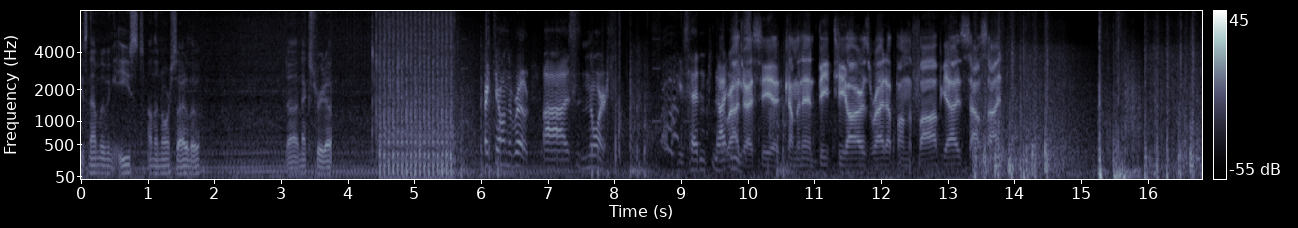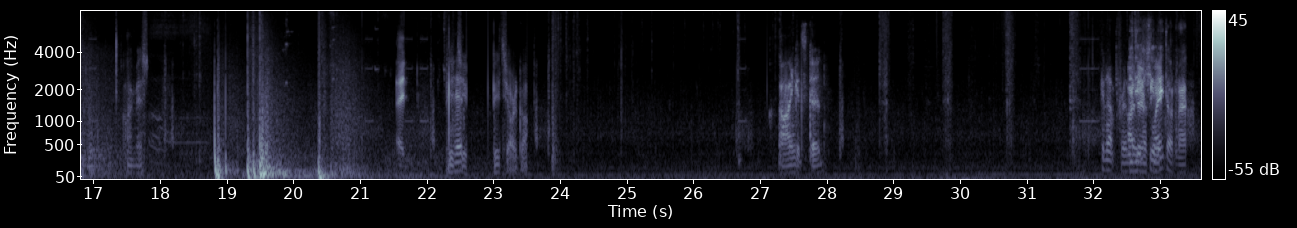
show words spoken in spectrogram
Is now moving east on the north side of the uh, next street up. Right there on the road. Uh, this is north. He's heading uh, Roger, I see it coming in. BTR is right up on the fob, guys, south side. I missed. Hey, BT, BTR gone. I think it's dead. Get up for Are Did there you kill wait- it or not?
